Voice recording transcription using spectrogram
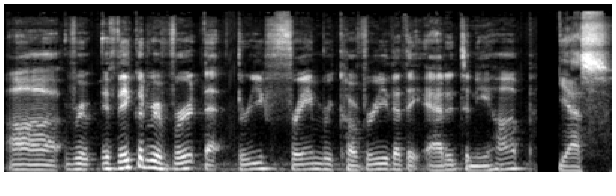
Uh, re- if they could revert that three frame recovery that they added to knee hop, Yes.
